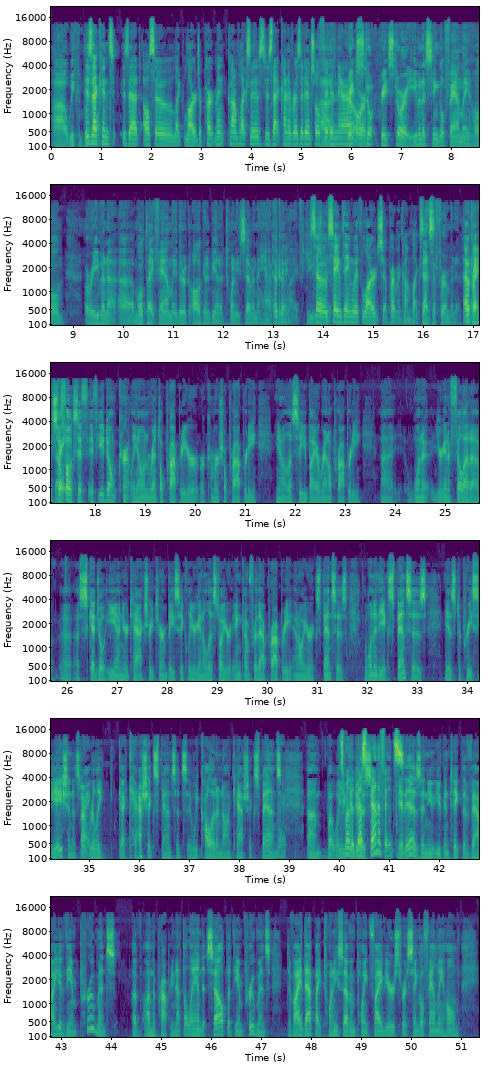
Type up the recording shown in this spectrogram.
Uh, we can Mm-hmm. Is that con- is that also like large apartment complexes? Does that kind of residential fit Uh, in there? Great, or sto- great story. Even a single family Mm-hmm. home or even a, a multifamily, they're all going to be on a 27 and a half okay, year life. so same thing with large apartment complexes. that's affirmative. Okay. Right. So, great. folks, if, if you don't currently own rental property or, or commercial property, you know, let's say you buy a rental property, uh, one, you're going to fill out a, a, a Schedule E on your tax return. Basically, you're going to list all your income for that property and all your expenses. But one of the expenses is depreciation. It's not Right. really a cash expense. It's we call it a non-cash expense. Right. Um, but what It's you one can of the do best is benefits. it is, and you, you can take the value of the improvements of on the property, not the land itself, but the improvements. Divide that by 27.5 years for a single family home,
